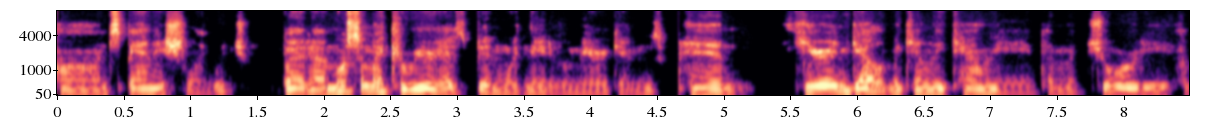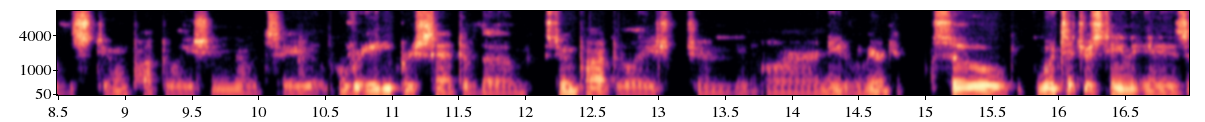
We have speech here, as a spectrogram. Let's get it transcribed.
on Spanish language but uh, most of my career has been with Native Americans. And here in Gallup McKinley County, the majority of the student population, I would say over 80% of the student population are Native American. So, what's interesting is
